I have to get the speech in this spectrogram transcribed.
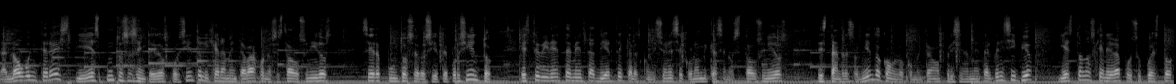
la low interest 10.62%, ligeramente abajo en los Estados Unidos, 0.07%. Esto evidentemente advierte que las condiciones económicas en los Estados Unidos se están resolviendo, como lo comentamos precisamente al principio, y esto nos genera, por supuesto,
